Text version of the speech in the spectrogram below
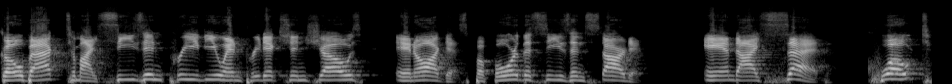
Go back to my season preview and prediction shows in August before the season started. And I said, quote,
